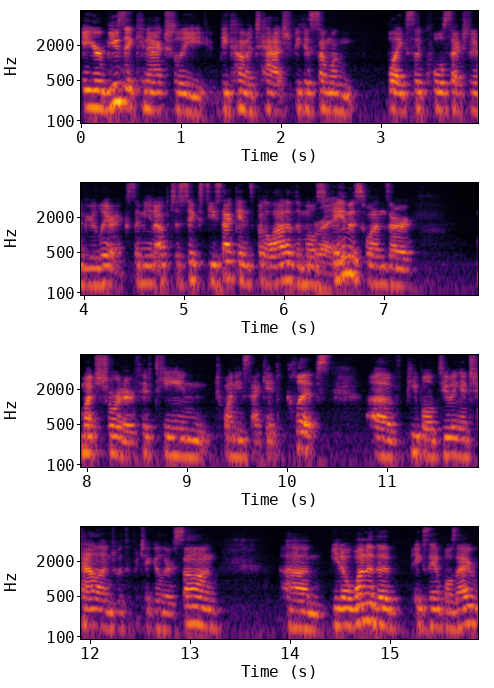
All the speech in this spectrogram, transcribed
Your music can actually become attached because someone likes a cool section of your lyrics. I mean, up to 60 seconds, but a lot of the most Right. famous ones are much shorter 15, 20 second clips of people doing a challenge with a particular song. Um, you know, one of the examples I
